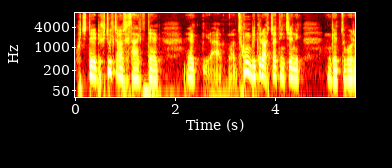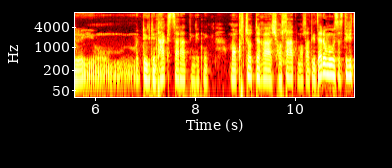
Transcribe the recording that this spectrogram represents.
хүчтэй бэхжүүлж байгаа юм шиг санагдтыг яг яг зөвхөн бид нэр очиод тэнцээ нэг ингээд зүгээр одоо юу гэдэг такс зараад ингээд нэг монголчуудыгаа шулаад молоод зарим хүмүүс бас тэгж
